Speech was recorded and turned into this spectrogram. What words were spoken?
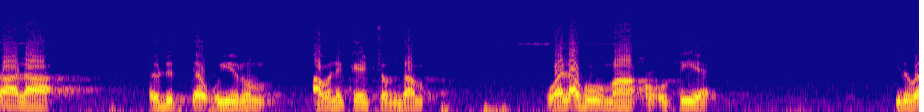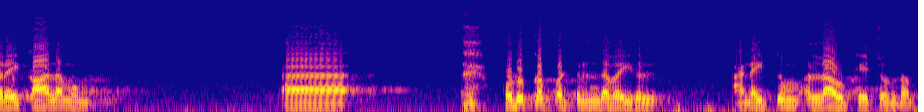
தாலா எடுத்த உயிரும் அவனுக்கே சொந்தம். வலகு மா ஒட்டிய இதுவரை காலமும் கொடுக்கப்பட்டிருந்தவைகள் அனைத்தும் அல்லாவுக்கே சொந்தம்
